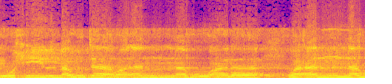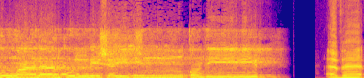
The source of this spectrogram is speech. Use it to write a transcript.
يحيي الموتى وأنه على وأنه على كل شيء قدير. اوه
